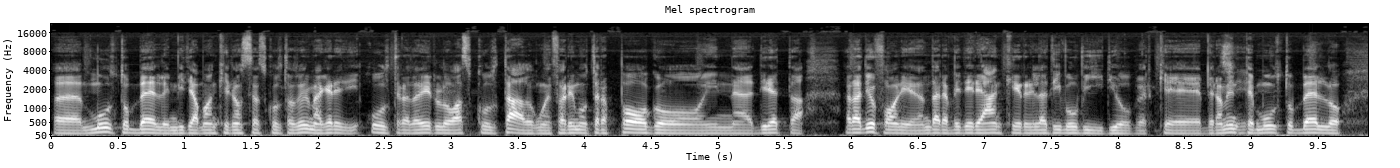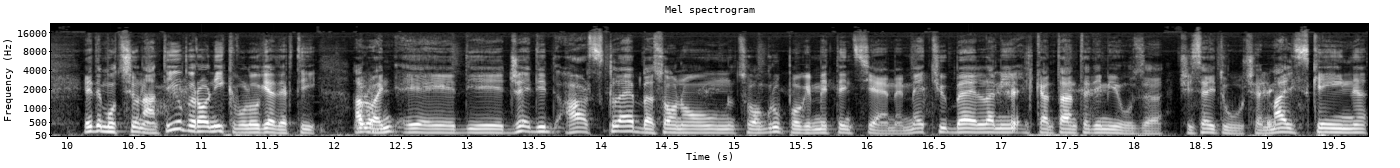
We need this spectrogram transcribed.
eh, molto bello, invitiamo anche i nostri ascoltatori magari oltre ad averlo ascoltato come faremo tra poco in diretta radiofonica ad andare a vedere anche il relativo video perché è veramente sì. molto bello ed emozionante. Io però Nick volevo chiederti, allora mm. eh, di Jaded Arts Club sono un, insomma, un, gruppo che mette insieme Matthew Bellamy, il cantante dei Muse, ci sei tu, c'è Miles Kane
